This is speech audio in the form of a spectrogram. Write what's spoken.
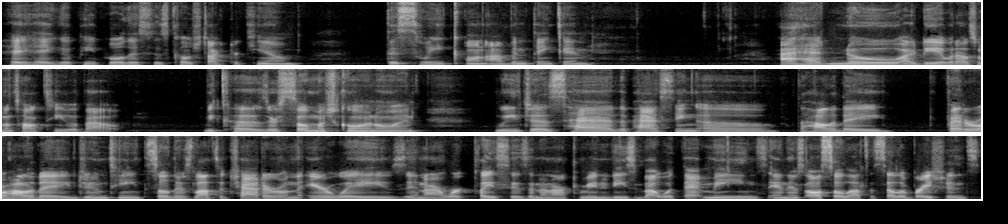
Hey, hey, good people. This is Coach Dr. Kim. This week on I've Been Thinking, I had no idea what I was going to talk to you about because there's so much going on. We just had the passing of the holiday federal holiday, Juneteenth. So there's lots of chatter on the airwaves in our workplaces and in our communities about what that means. And there's also lots of celebrations.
